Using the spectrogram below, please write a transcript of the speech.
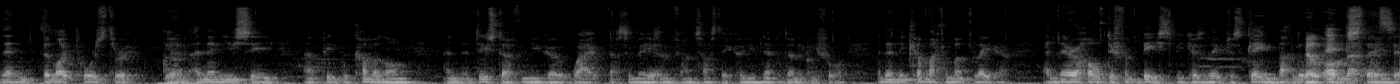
then the light pours through, Yeah. um, and then you see uh, people come along and do stuff, and you go, "Wow, that's amazing, fantastic!" Oh, you've never done it before, and then they come back a month later. And they're a whole different beast because they've just gained that little Built X that, thing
